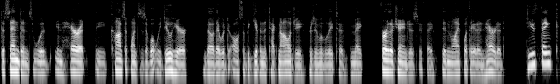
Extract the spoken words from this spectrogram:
descendants would inherit the consequences of what we do here, though they would also be given the technology, presumably, to make further changes if they didn't like what they had inherited. Do you think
